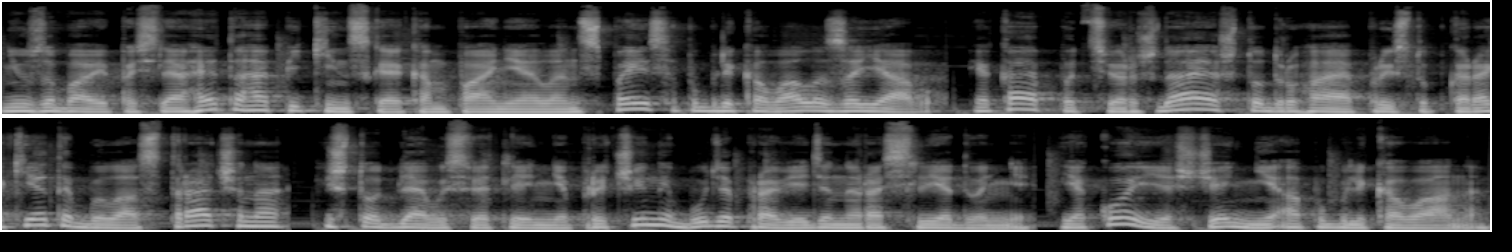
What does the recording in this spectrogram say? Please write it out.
Неўзабаве пасля гэтага пекінская кампанія Landspace апублікавала заяву, якая пацвярдждае, што другая прыступка ракеты была страчана і што для высвятлення прычыны будзе праведзена расследаванне, якое яшчэ не апублікавана.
